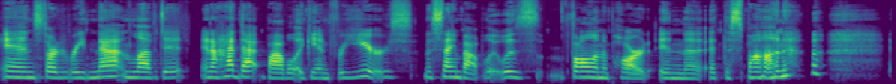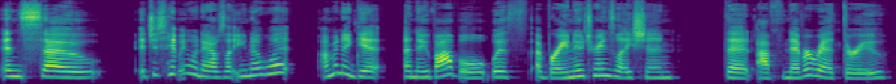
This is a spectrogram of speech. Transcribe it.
and started reading that and loved it. And I had that Bible again for years. The same Bible. It was falling apart in the at the spine. and so it just hit me one day. I was like, you know what? I'm going to get a new Bible with a brand new translation that I've never read through.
